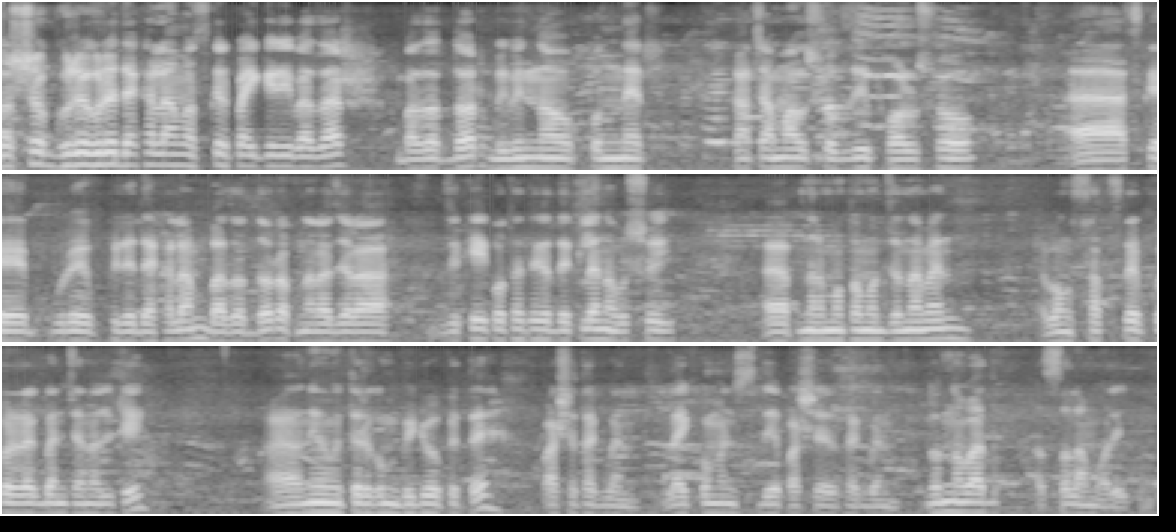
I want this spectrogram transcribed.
দর্শক, ঘুরে ঘুরে দেখালাম আজকের পাইকারি বাজার বাজার দর, বিভিন্ন পণ্যের কাঁচামাল, সবজি, ফল সহ আজকে ঘুরে ফিরে দেখালাম বাজার দর। আপনারা যারা যে কে কোথা থেকে দেখলেন অবশ্যই আপনার মতামত জানাবেন এবং সাবস্ক্রাইব করে রাখবেন চ্যানেলটি। নিয়মিত এরকম ভিডিও পেতে পাশে থাকবেন। লাইক, কমেন্টস দিয়ে পাশে থাকবেন। ধন্যবাদ। আসসালামু আলাইকুম।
